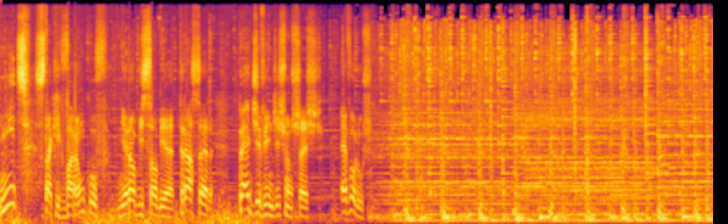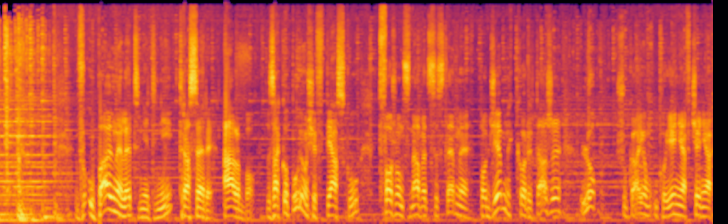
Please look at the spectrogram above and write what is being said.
Nic z takich warunków nie robi sobie traser P96 Evolution. W upalne letnie dni trasery albo zakopują się w piasku, tworząc nawet systemy podziemnych korytarzy, lub szukają ukojenia w cieniach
